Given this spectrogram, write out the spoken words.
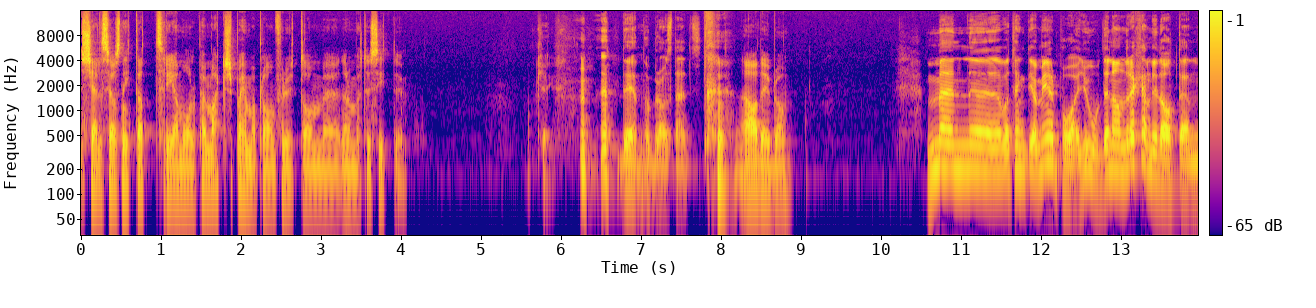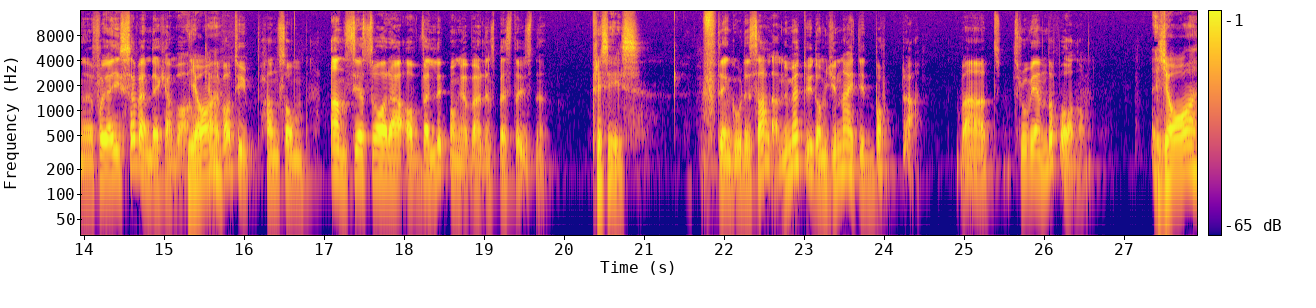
Chelsea har snittat tre mål per match på hemmaplan förutom eh, när de mötte City. Okej. det är ändå bra stats. ja, det är bra. Men eh, vad tänkte jag mer på? Jo, den andra kandidaten, får jag gissa vem det kan vara? Ja. Kan det vara typ han som anses vara av väldigt många världens bästa just nu? Precis. Den gode Salah. Nu möter ju de United borta. Vad tror vi ändå på honom? Ja,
